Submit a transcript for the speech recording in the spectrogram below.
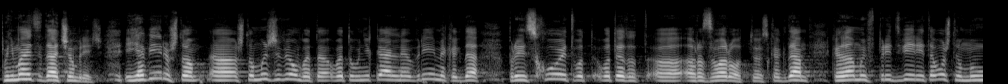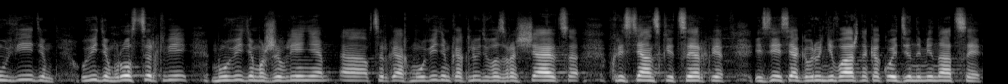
Понимаете, да, о чем речь? И я верю, что, э, что мы живем в это, в это уникальное время, когда происходит вот, вот этот э, разворот. То есть когда, когда мы в преддверии того, что мы увидим, увидим рост церквей, мы увидим оживление э, в церквях, мы увидим, как люди возвращаются в христианские церкви. И здесь я говорю, неважно какой деноминации,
